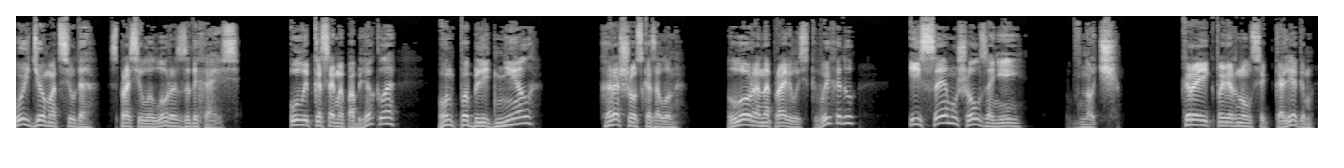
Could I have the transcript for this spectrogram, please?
уйдем отсюда?» — спросила Лора, задыхаясь. Улыбка Сэма поблекла, он побледнел. «Хорошо», — сказал он, Лора направилась к выходу, и Сэм ушел за ней в ночь. Крейг повернулся к коллегам,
